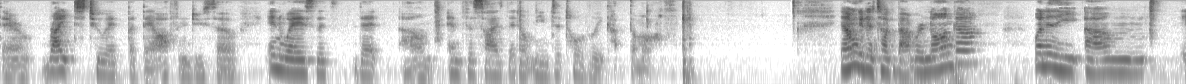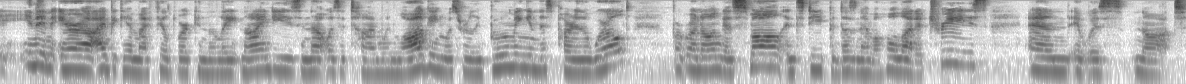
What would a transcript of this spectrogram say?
their rights to it, but they often do so in ways that, that um, emphasize they don't need to totally cut them off. Now I'm going to talk about Ranongga. One of the um, in an era, I began my field work in the late 90s, and that was a time when logging was really booming in this part of the world. But Ranongga is small and steep and doesn't have a whole lot of trees, and it was not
